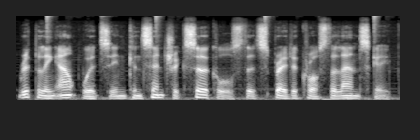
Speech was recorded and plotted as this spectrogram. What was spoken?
rippling outwards in concentric circles that spread across the landscape.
